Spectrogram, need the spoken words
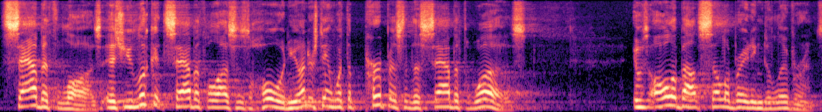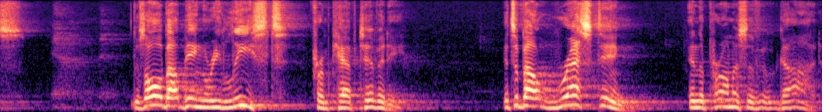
Sabbath laws, as you look at Sabbath laws as a whole and you understand what the purpose of the Sabbath was, it was all about celebrating deliverance. It was all about being released from captivity. It's about resting in the promise of God.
